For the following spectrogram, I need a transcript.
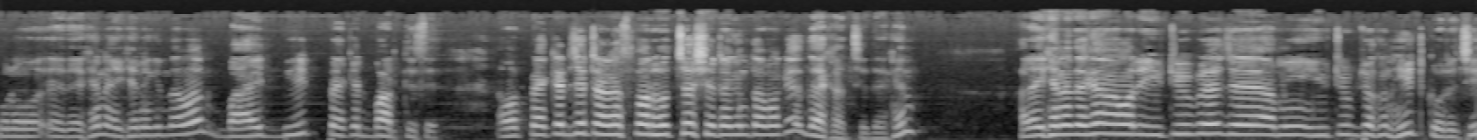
কোনো দেখেন এখানে কিন্তু আমার বাইট বিট প্যাকেট বাড়তেছে। আমার প্যাকেট যে ট্রান্সফার হচ্ছে সেটা কিন্তু আমাকে দেখাচ্ছে, দেখেন। আর এখানে দেখেন আমার ইউটিউবে যে আমি ইউটিউব যখন হিট করেছি,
